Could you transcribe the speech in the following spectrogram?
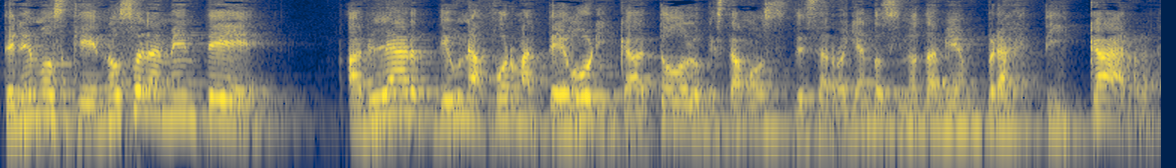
tenemos que no solamente hablar de una forma teórica todo lo que estamos desarrollando, sino también practicar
